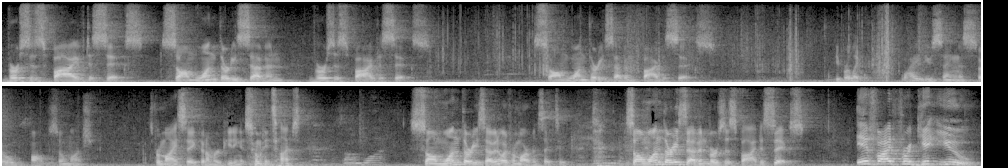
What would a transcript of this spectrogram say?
verses 5 to 6. Psalm 137, verses 5 to 6. Psalm 137, 5 to 6. People are like, why are you saying this so, so much? It's for my sake that I'm repeating it so many times. Psalm what? Psalm 137, oh, for Marvin's sake too. Psalm 137, verses 5 to 6. If I forget you,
